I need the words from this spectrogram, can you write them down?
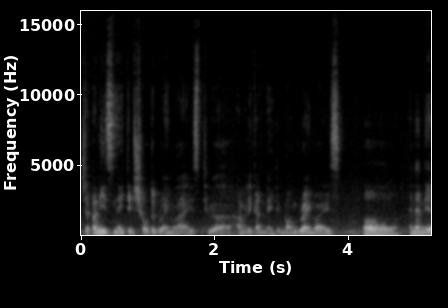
Japanese native short grain rice to uh, American native long grain rice. Oh, and then yeah,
